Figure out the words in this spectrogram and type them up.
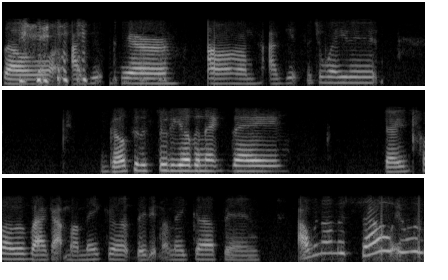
So I get there, um, I get situated, go to the studio the next day, change clothes. I got my makeup. They did my makeup, and I went on the show. It was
